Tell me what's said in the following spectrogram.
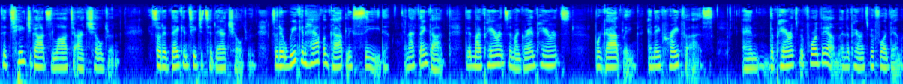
to teach God's law to our children so that they can teach it to their children, so that we can have a godly seed. And I thank God that my parents and my grandparents were godly and they prayed for us. And the parents before them and the parents before them,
